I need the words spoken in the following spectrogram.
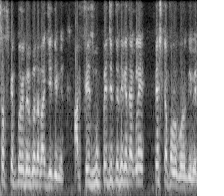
সাবস্ক্রাইব করে বেলকনটা বাজিয়ে দিবেন। আর ফেসবুক পেজে থেকে থাকলে পেজটা ফলো করে দিবেন.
